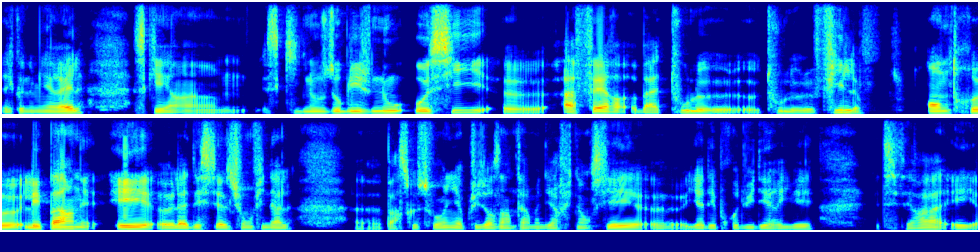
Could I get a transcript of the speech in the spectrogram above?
l'économie réelle, ce qui est un, ce qui nous oblige nous aussi à faire bah, tout le tout le fil entre l'épargne et euh, la destination finale. Euh, parce que souvent, il y a plusieurs intermédiaires financiers, euh, il y a des produits dérivés, etc. Et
